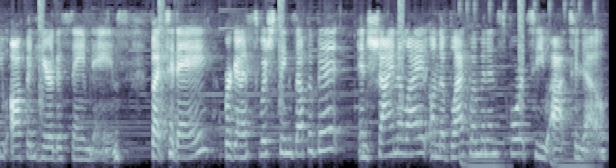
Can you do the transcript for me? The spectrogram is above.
you often hear the same names. But today, we're going to switch things up a bit and shine a light on the black women in sports who you ought to know.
